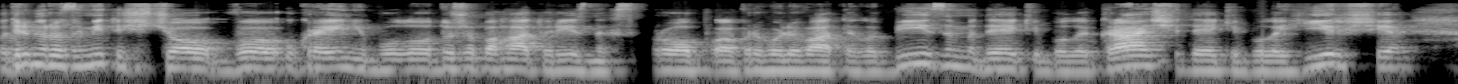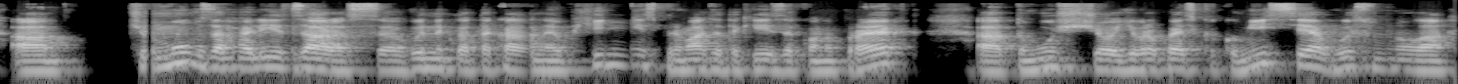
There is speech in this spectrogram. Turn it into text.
Потрібно розуміти, що в Україні було дуже багато різних спроб е, врегулювати лобізм, деякі були кращі, деякі були гірші. Чому взагалі зараз виникла така необхідність приймати такий законопроект? Тому що Європейська комісія висунула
